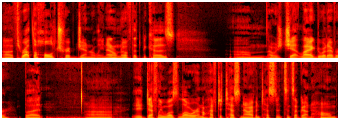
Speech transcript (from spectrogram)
uh, throughout the whole trip generally, and I don't know if that's because um, I was jet lagged or whatever, but uh, it definitely was lower, and I'll have to test it now. I haven't tested it since I've gotten home,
